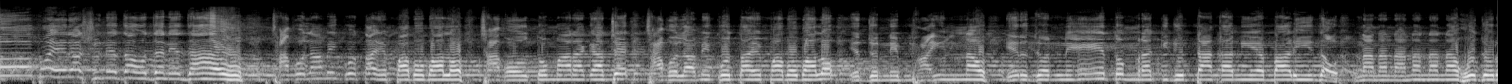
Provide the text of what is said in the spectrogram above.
ও ভাইরা শুনে যাও, জেনে যাও। ছাগল আমি কোথায় পাবো বলো? ছাগল তো মারা গেছে। ছাগল আমি কোথায় পাবো বলো? এর জন্যে ফাইন নাও। এর জন্যে তোমরা কিছু টাকা নিয়ে বাড়ি দাও না না না না না না, হুজুর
